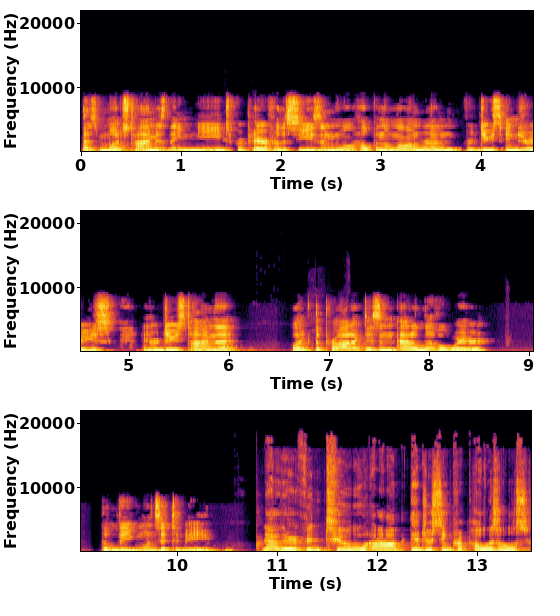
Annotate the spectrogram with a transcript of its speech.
as much time as they need to prepare for the season will help in the long run reduce injuries and reduce time that like the product isn't at a level where the league wants it to be. Now there have been two um, interesting proposals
